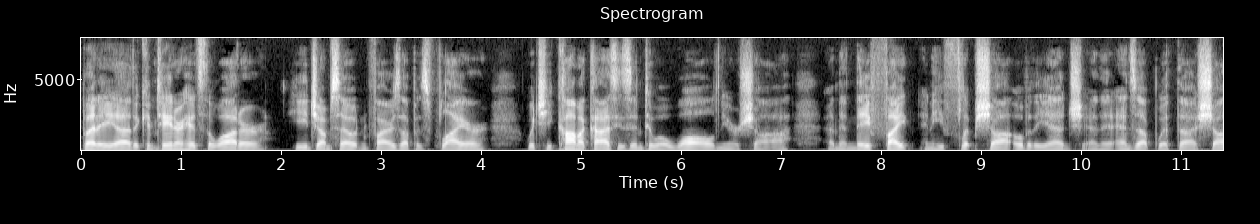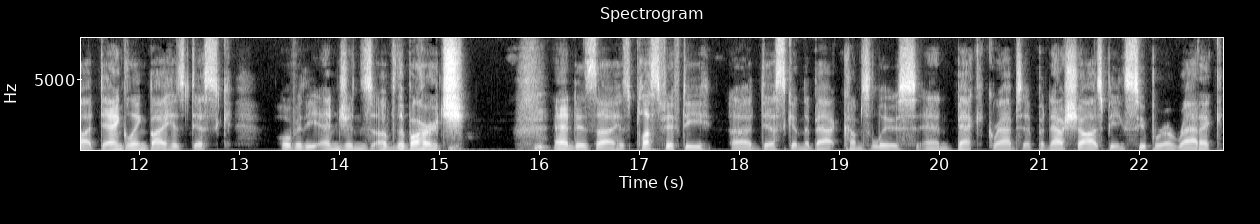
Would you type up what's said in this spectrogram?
But he, uh, the container hits the water. He jumps out and fires up his flyer, which he kamikazes into a wall near Shaw. And then they fight, and he flips Shaw over the edge, and it ends up with uh, Shaw dangling by his disc over the engines of the barge. and his uh, his plus 50 uh, disc in the back comes loose, and Beck grabs it. But now Shaw's being super erratic,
